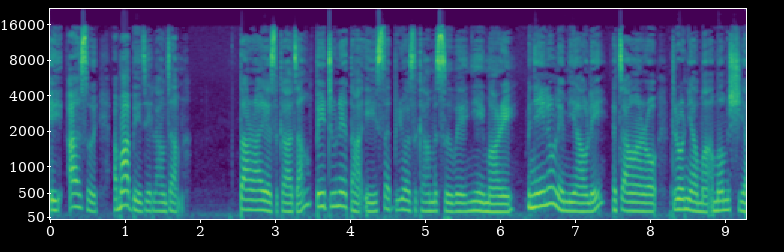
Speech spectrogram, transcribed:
အေးအဲ့ဆိုရင်အမဘေးကြီးလောင်းကြမလားတာရရဲ့စကားကြောင့်ပေတူးနဲ့တာအေးဆက်ပြီးတော့စကားမဆိုပဲညိမ့်မာတယ်မငိမ့်လို့လည်းမရဘူးလေအကြောင်းကတော့သူတို့ညောင်မှာအမမရှိရ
